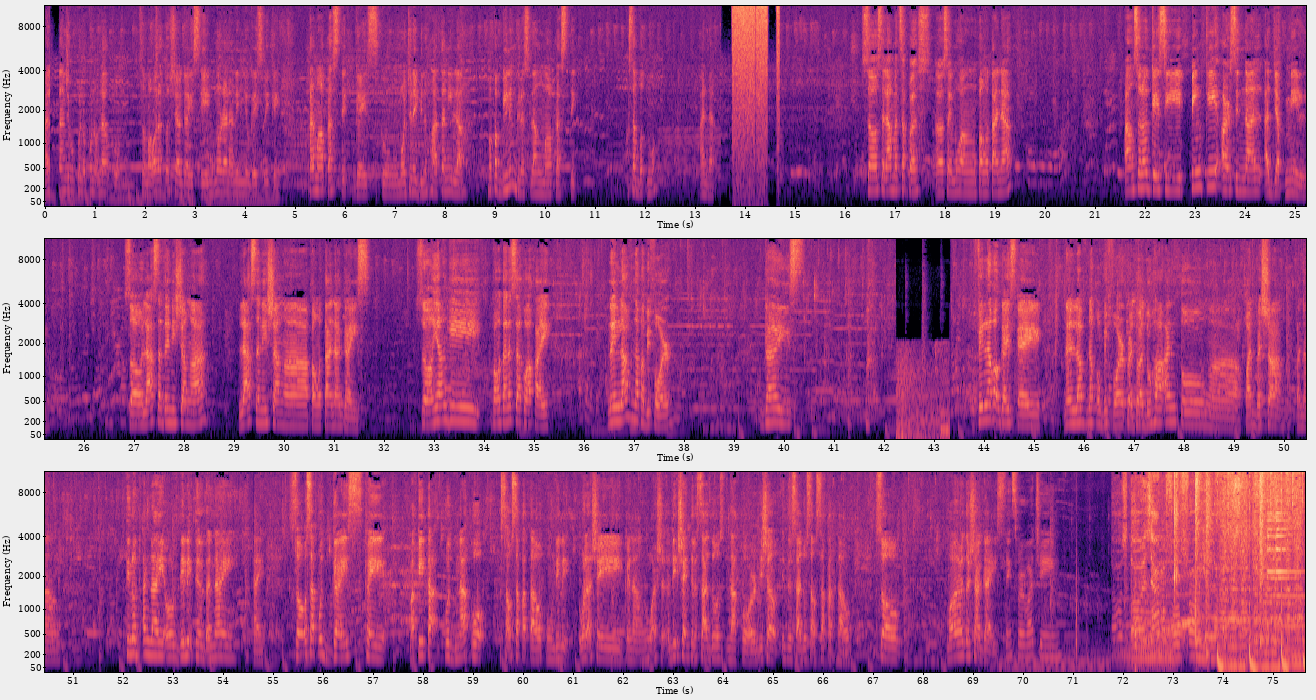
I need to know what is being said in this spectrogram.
Ay lang jud mo puno-puno na ako. So, maora to siya, guys. I-ignore na ninyo, guys. Okay. Karang mga plastic, guys, kung mo ay binuhatan nila, mapabiling ginas lang mga plastic. Kasabot mo? Ana. So, salamat sa quest, uh, sa imuhang pangutana. Ang sunod kay si Pinky Arsenal Adyapmil. So, last na din ni siya nga, last na ni siya nga pangutana, guys. So, ang yang gi pangutana sa ako akay, na in love na ka before, guys, feel na ko guys kay na in love na ko before pero duha-duhaan to nga fan ba siya? Kanang tinud-anay o dili tinud-anay. Ay. So usa pud guys kay makita pud nako sa usa ka tawo kung dili wala siya kanang wala siya, di siya interesado nako or di siya interesado sa usa ka tawo. So To siya guys. Thanks for watching. Those doors, I'm a fool for your love.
